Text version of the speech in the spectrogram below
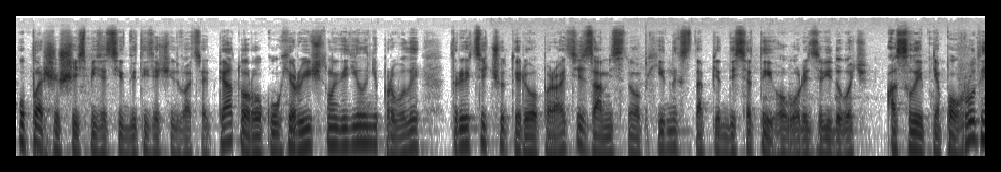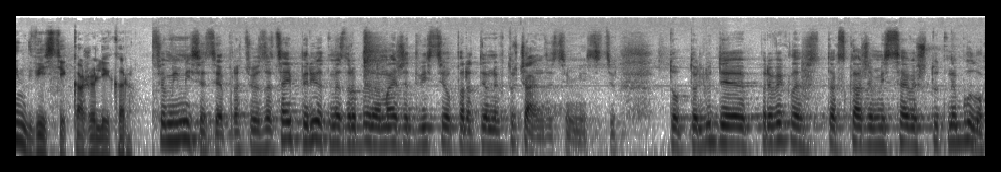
У перші 6 місяців 2025 року у хірургічному відділенні провели 34 операції замість необхідних 150, говорить завідувач. А з липня по грудень 200, каже лікар. сьомий місяць я працюю. За цей період ми зробили майже 200 оперативних втручань за 7 місяців. Тобто люди привикли, так скажемо, місцеві, що тут не було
